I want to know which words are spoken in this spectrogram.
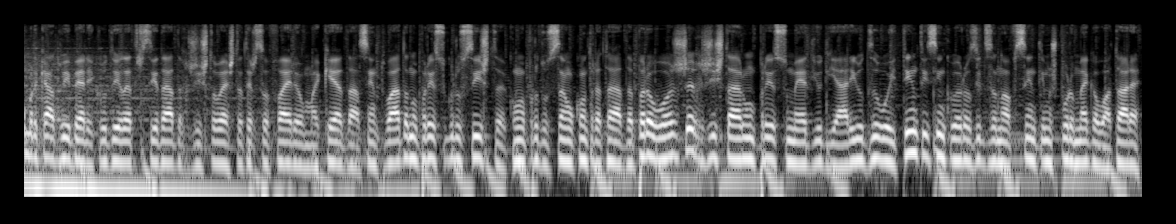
O mercado ibérico de eletricidade registrou esta terça-feira uma queda acentuada no preço grossista, com a produção contratada para hoje a registrar um preço médio diário de 85,19 euros por megawatt-hora.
